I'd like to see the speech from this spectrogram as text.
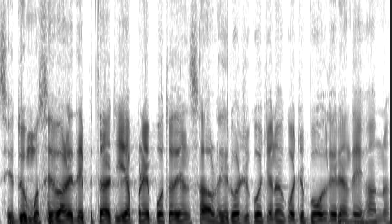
ਸਿੱਧੂ ਮੂਸੇਵਾਲੇ ਦੇ ਪਿਤਾ ਜੀ ਆਪਣੇ ਪੁੱਤ ਦੇ ਇਨਸਾਫ ਲਈ ਰੋਜ਼ ਕੁਝ ਨਾ ਕੁਝ ਬੋਲਦੇ ਰਹਿੰਦੇ ਹਨ।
